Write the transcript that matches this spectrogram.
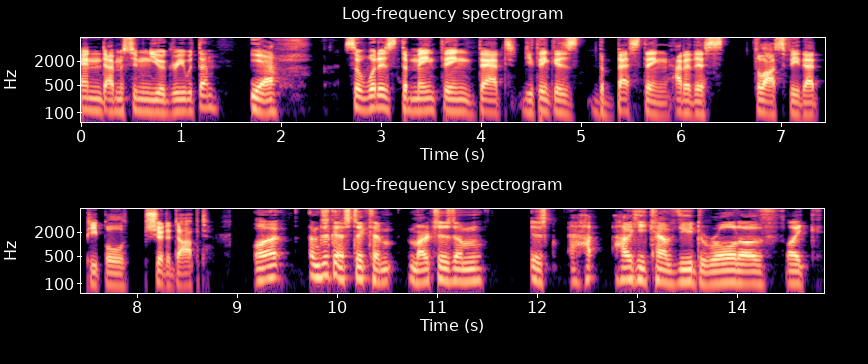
And I'm assuming you agree with them. Yeah, So, what is the main thing that you think is the best thing out of this philosophy that people should adopt? well, I'm just gonna stick to Marxism. Is how he kind of viewed the role of like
